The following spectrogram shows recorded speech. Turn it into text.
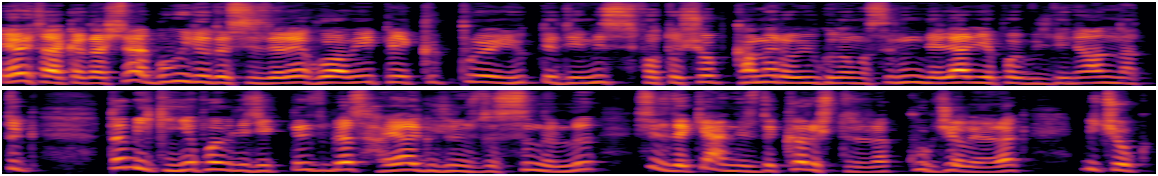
Evet arkadaşlar bu videoda sizlere Huawei P40 Pro'ya yüklediğimiz Photoshop kamera uygulamasının neler yapabildiğini anlattık. Tabii ki yapabilecekleriniz biraz hayal gücünüzde sınırlı. Siz de kendinizde karıştırarak, kurcalayarak birçok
